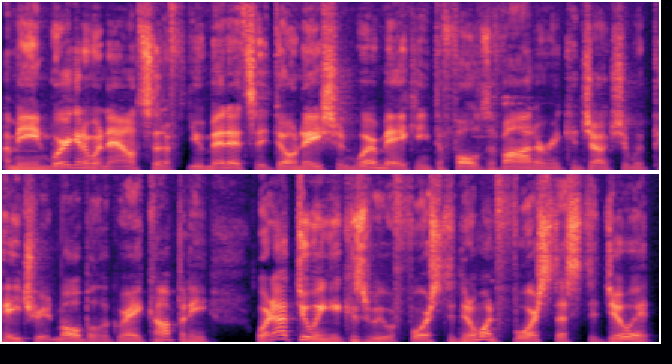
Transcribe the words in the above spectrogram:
I mean, we're going to announce in a few minutes a donation we're making to Folds of Honor in conjunction with Patriot Mobile, a great company. We're not doing it because we were forced to. No one forced us to do it.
